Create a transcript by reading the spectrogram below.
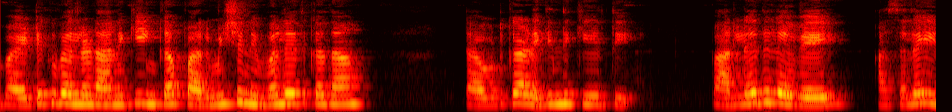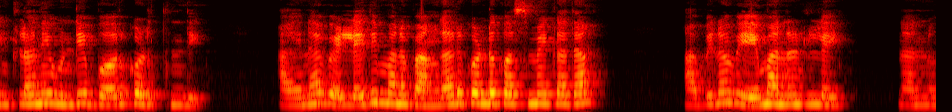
బయటకు వెళ్ళడానికి ఇంకా పర్మిషన్ ఇవ్వలేదు కదా? డౌట్గా అడిగింది కీర్తి. పర్లేదు లేవే అసలే ఇంట్లోనే ఉండి బోర్ కొడుతుంది. అయినా వెళ్ళేది మన బంగారు కొండ కోసమే కదా? అభినవ్ ఏమనడులే నన్ను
